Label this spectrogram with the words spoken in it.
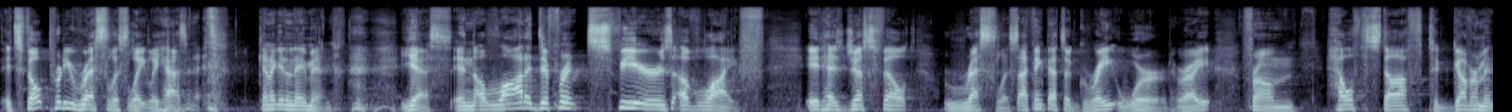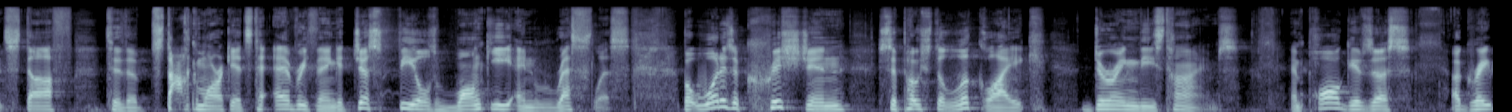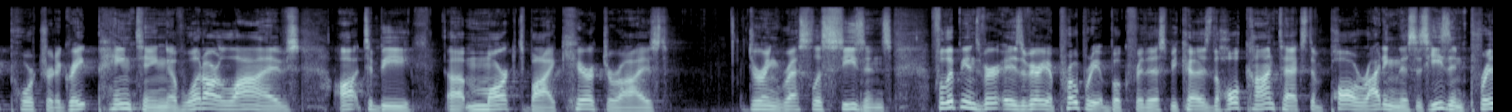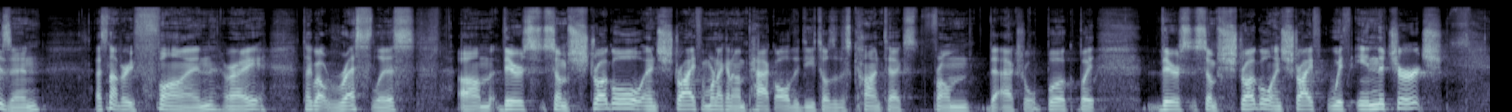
It's felt pretty restless lately, hasn't it? Can I get an amen? yes, in a lot of different spheres of life, it has just felt restless. I think that's a great word, right? From health stuff to government stuff to the stock markets to everything. It just feels wonky and restless. But what is a Christian supposed to look like during these times? And Paul gives us a great portrait, a great painting of what our lives ought to be uh, marked by, characterized during restless seasons. Philippians is a very appropriate book for this because the whole context of Paul writing this is he's in prison. That's not very fun, right? Talk about restless. Um, there's some struggle and strife, and we're not going to unpack all the details of this context from the actual book, but there's some struggle and strife within the church.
